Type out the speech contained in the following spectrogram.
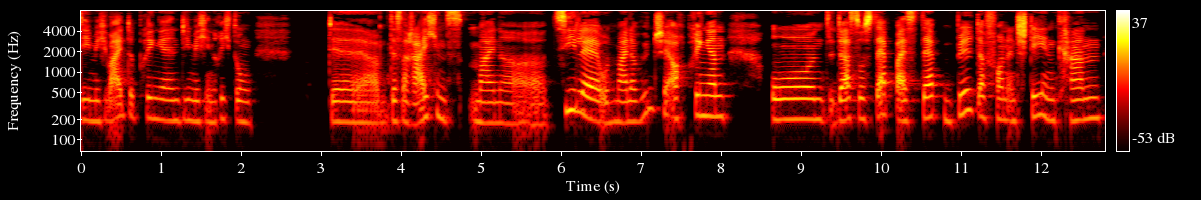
die mich weiterbringen, die mich in Richtung der, des Erreichens meiner Ziele und meiner Wünsche auch bringen und dass so Step by Step ein Bild davon entstehen kann,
